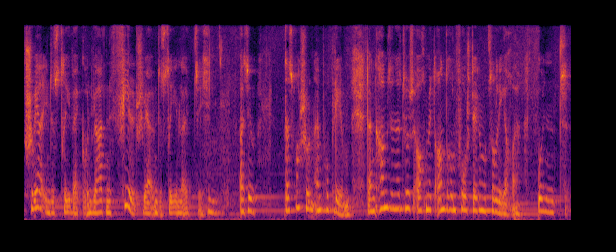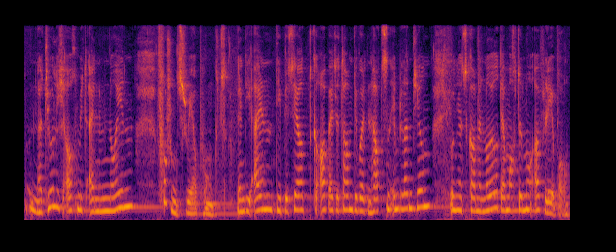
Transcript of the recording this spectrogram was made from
Schwerindustrie weg und wir hatten viel Schwerindustrie in Leipzig. Hm. Also das war schon ein Problem. Dann kam sie natürlich auch mit anderen Vorstellungen zur Lehre und natürlich auch mit einem neuen Forschungsschwerpunkt. Denn die einen, die bisher gearbeitet haben, die wollten Herzen implantieren und jetzt kam ein neuer, der machte nur auf Leber.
